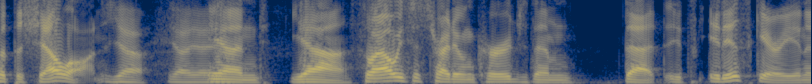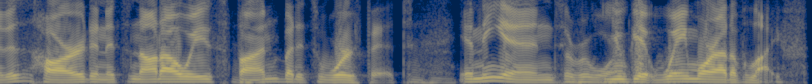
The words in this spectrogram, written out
put the shell on Yeah. Yeah. Yeah. yeah. and yeah, so I always just try to encourage them that it's it is scary and it is hard and it's not always mm-hmm. fun, but it's worth it. Mm-hmm. In the end, The reward. you get way more out of life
